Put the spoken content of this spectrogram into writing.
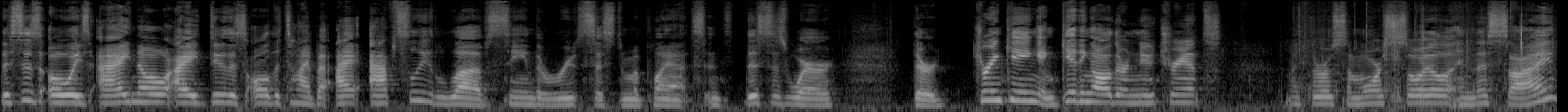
This is always, I know I do this all the time, but I absolutely love seeing the root system of plants. And this is where they're drinking and getting all their nutrients. I'm to throw some more soil in this side.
